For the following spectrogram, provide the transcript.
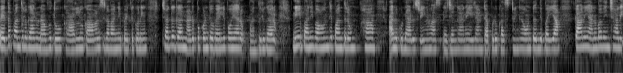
పెద్ద పంతులు గారు నవ్వుతూ కారులో కావలసినవన్నీ పెట్టుకుని చక్కగా నడుపుకుంటూ వెళ్ళిపోయారు. పంతులు గారు నీ పని బాగుంది పంతులు. హా అనుకున్నాడు శ్రీనివాస్. నిజంగానే ఇలాంటప్పుడు కష్టంగా ఉంటుంది భయ్యా కానీ అనుభవించాలి.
